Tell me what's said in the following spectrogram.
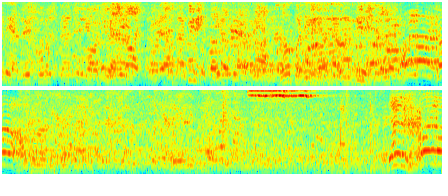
Az érző is fontos felcsúkja a csőgét. Kivitt az ötlet. Akkor így a család. Hajláka! Gyerünk, hajláka!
